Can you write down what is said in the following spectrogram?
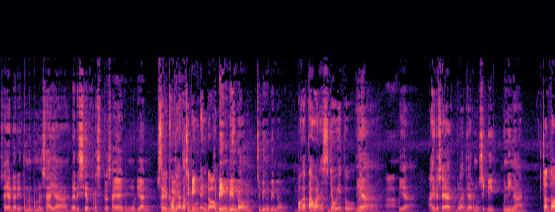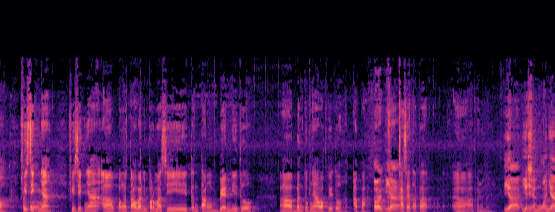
saya dari teman-teman saya, dari circle-circle saya yang kemudian Circle-nya Cibingbin dong. Cibingbin dong, Cibingbin dong. Pengetahuannya sejauh itu. berarti? Iya. Iya. Akhirnya saya belajar musik di Kuningan. Contoh, fisiknya, fisiknya eh, pengetahuan informasi tentang band itu eh, bentuknya waktu itu apa? Oh, iya. Ka- Kaset apa? eh, apa namanya? Iya, ya Iya. semuanya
